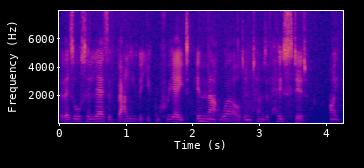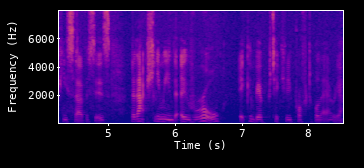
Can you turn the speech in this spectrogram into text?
but there's also layers of value that you can create in that world in terms of hosted IP services that actually mean that overall it can be a particularly profitable area.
